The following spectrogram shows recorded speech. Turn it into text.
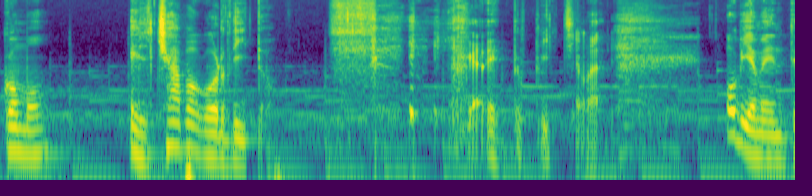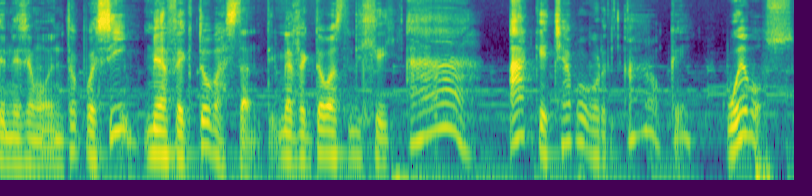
como el chavo gordito. Hija de tu pinche madre. Obviamente en ese momento, pues sí, me afectó bastante. Me afectó bastante. Dije, ah, ah, qué chavo gordito. Ah, ok, huevos.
